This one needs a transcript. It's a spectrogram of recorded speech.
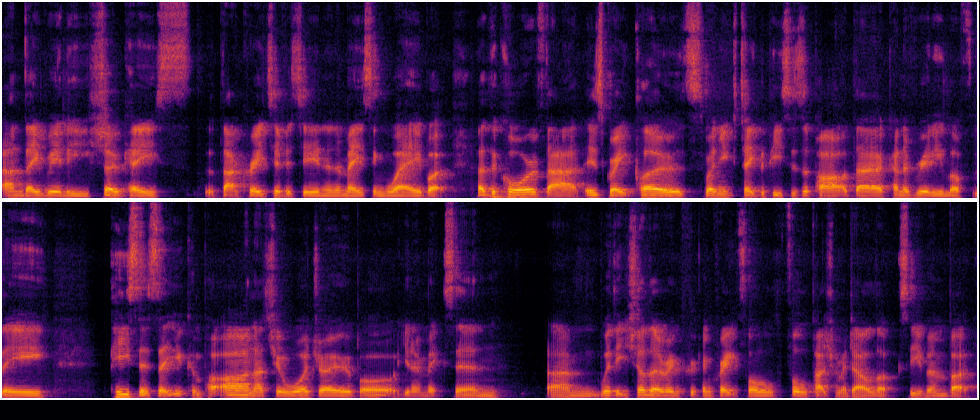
and they really showcase that creativity in an amazing way. But at the core of that is great clothes. When you take the pieces apart, they're kind of really lovely pieces that you can put on as your wardrobe or you know mix in um, with each other and, and create full full Patrick McDowell looks even. But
